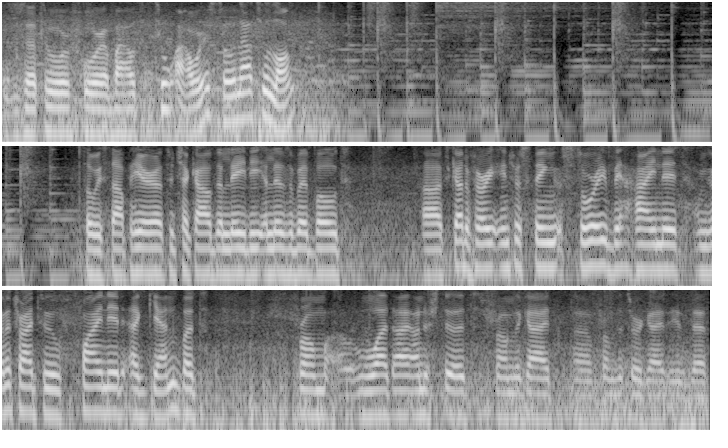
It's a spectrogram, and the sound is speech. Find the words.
This is a tour for about two hours, so not too long. So we stopped here to check out the Lady Elizabeth boat. Uh, it's got a very interesting story behind it. I'm gonna try to find it again, but from what I understood from the guide, uh, from the tour guide, is that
